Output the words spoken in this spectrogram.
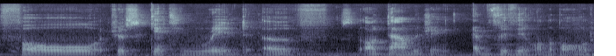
for just getting rid of or damaging everything on the board.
